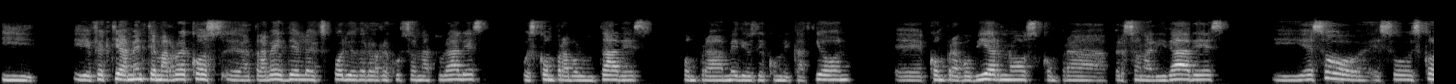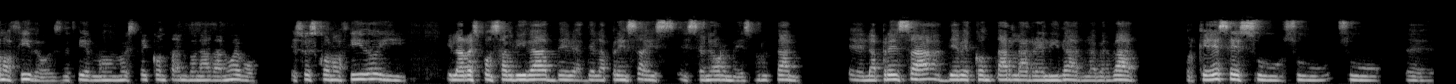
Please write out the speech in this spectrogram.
Y, efectivamente Marruecos, eh, a través del expolio de los recursos naturales, pues compra voluntades, compra medios de comunicación, eh, compra gobiernos, compra personalidades. Y eso, eso es conocido, es decir, no, no estoy contando nada nuevo, eso es conocido y, la responsabilidad de, la prensa es, enorme, es brutal. Eh, la prensa debe contar la realidad, la verdad, porque ese es su, su, su eh,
